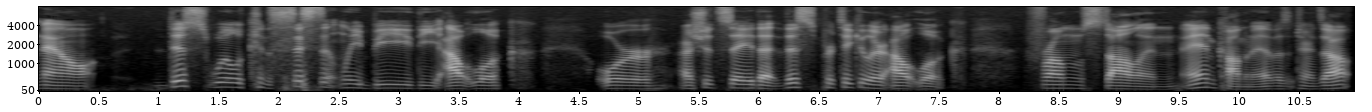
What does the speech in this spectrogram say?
Now, this will consistently be the outlook or I should say that this particular outlook from Stalin and Kamenev, as it turns out,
